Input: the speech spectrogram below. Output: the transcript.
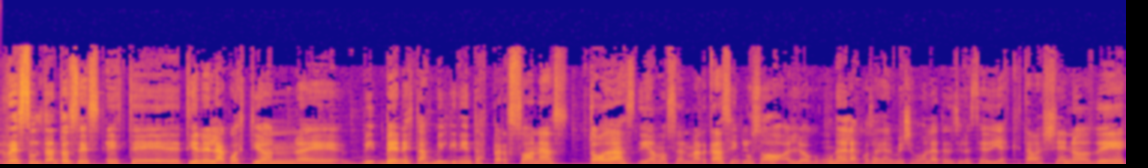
resulta entonces, este, tienen la cuestión, eh, ven estas 1.500 personas, todas, digamos, enmarcadas. Incluso lo- una de las cosas que a mí me llamó la atención ese día es que estaba lleno de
